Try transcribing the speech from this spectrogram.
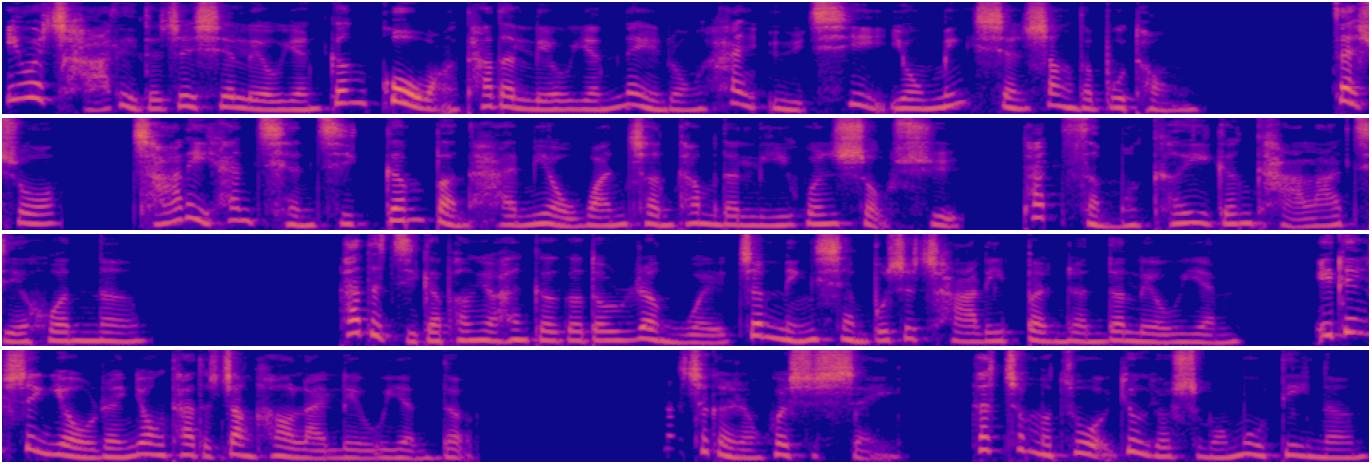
因为查理的这些留言跟过往他的留言内容和语气有明显上的不同。再说，查理和前妻根本还没有完成他们的离婚手续，他怎么可以跟卡拉结婚呢？他的几个朋友和哥哥都认为，这明显不是查理本人的留言，一定是有人用他的账号来留言的。那这个人会是谁？他这么做又有什么目的呢？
